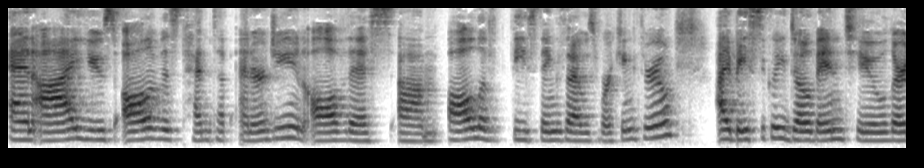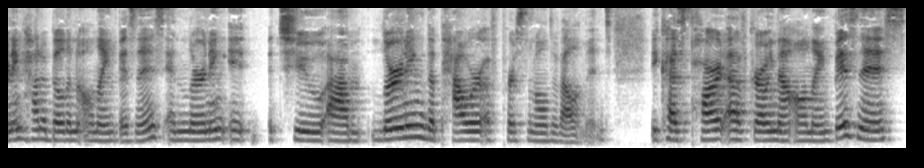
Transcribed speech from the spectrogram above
and I used all of this pent up energy and all of this um, all of these things that I was working through. I basically dove into learning how to build an online business and learning it to um, learning the power of personal development. Because part of growing that online business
